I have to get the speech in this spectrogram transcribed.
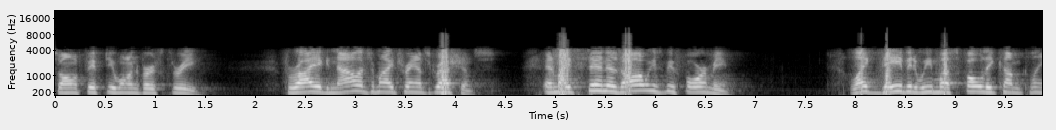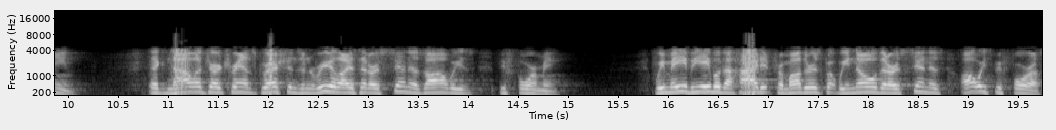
Psalm 51 verse 3. For I acknowledge my transgressions, and my sin is always before me. Like David, we must fully come clean. Acknowledge our transgressions and realize that our sin is always before me. We may be able to hide it from others, but we know that our sin is always before us.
